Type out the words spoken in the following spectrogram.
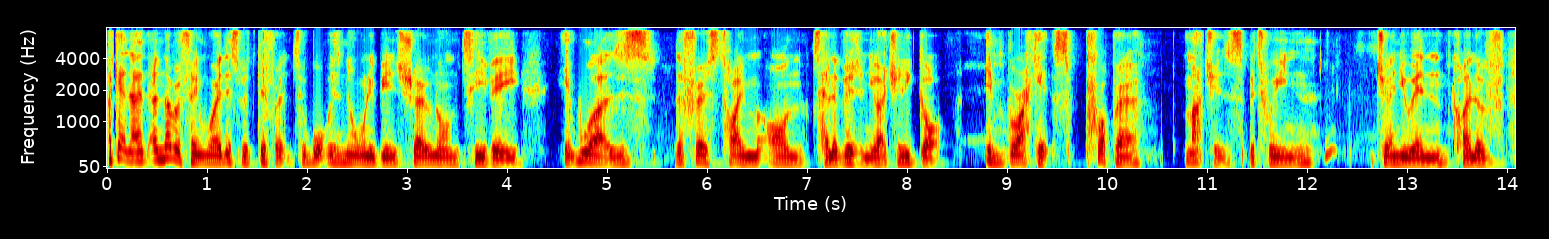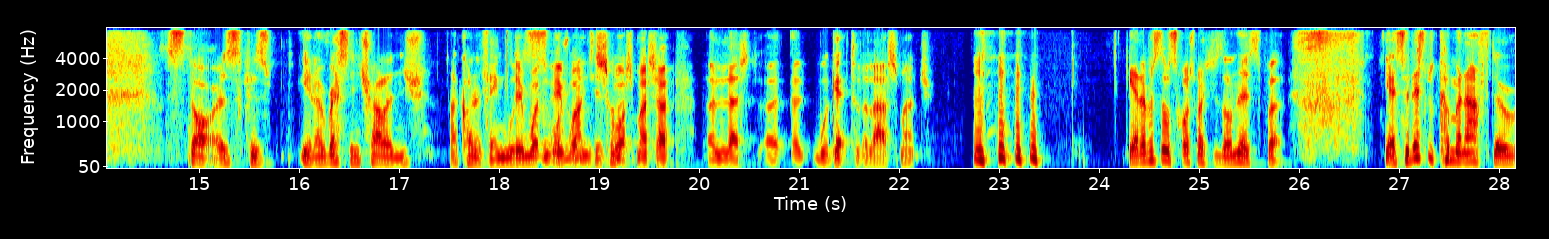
Again, another thing where this was different to what was normally being shown on TV. It was the first time on television you actually got in brackets proper matches between genuine kind of stars because you know wrestling challenge that kind of thing was It wasn't. It squash wasn't matches, squash match unless uh, uh, we'll get to the last match. yeah, there were still squash matches on this, but yeah, so this was coming after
